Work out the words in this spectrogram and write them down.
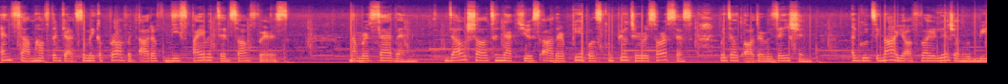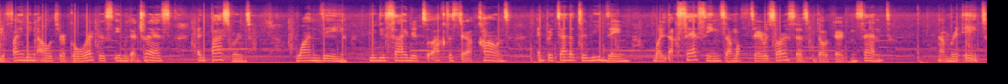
and some have the guts to make a profit out of these pirated softwares. Number 7. Thou shalt not use other people's computer resources without authorization. A good scenario of violation would be finding out your coworker's email address and password. One day, you decided to access their account and pretended to read them while accessing some of their resources without their consent. Number 8.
